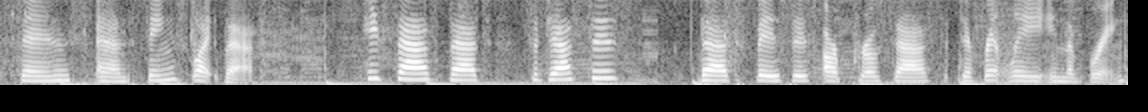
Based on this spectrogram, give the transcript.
scenes and things like that. He says that suggests that faces are processed differently in the brain.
